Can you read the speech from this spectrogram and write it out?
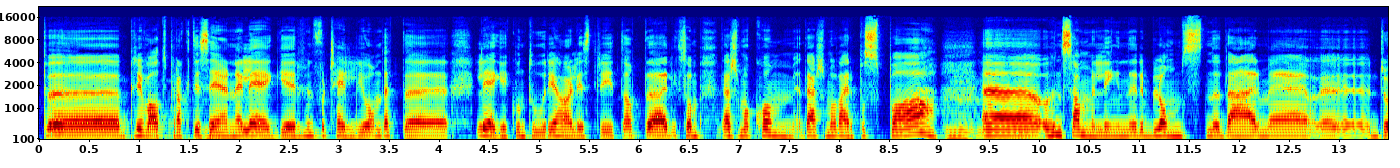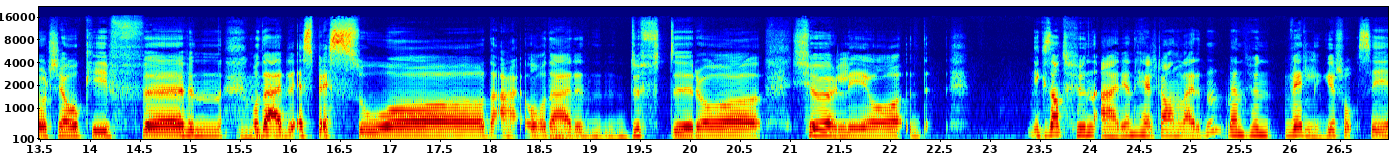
opp eh, privatpraktiserende leger. Hun forteller jo om dette legekontoret i Harley Street, at det er, liksom, det er, som, å, komme, det er som å være på spa. Mm. Eh, hun sammenligner blomstene der med eh, Georgia O'Keeffe, eh, hun, mm. og det er espresso, og det er, og det er dufter og kjølig og ikke sant? Hun er i en helt annen verden, men hun velger så å si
